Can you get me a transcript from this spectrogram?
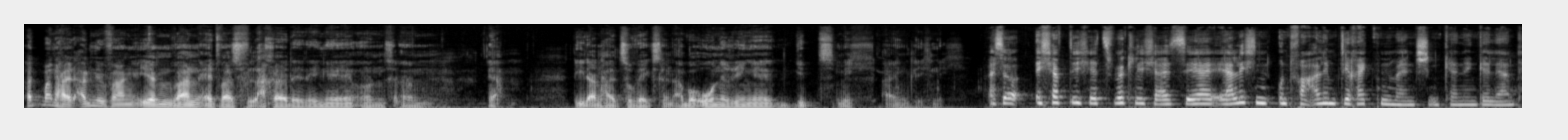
hat man halt angefangen, irgendwann etwas flachere Dinge und ähm, ja, die dann halt zu wechseln. Aber ohne Ringe gibt's mich eigentlich nicht. Also ich habe dich jetzt wirklich als sehr ehrlichen und vor allem direkten Menschen kennengelernt.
